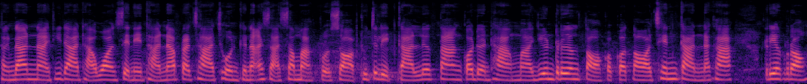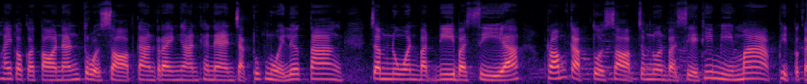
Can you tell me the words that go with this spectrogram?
ทางด้านนายธิดาถาวรเสนในฐานะประชาชนคณะอาสาสมัครตรวจสอบทุจริตการเลือกตั้งก็เดินทางมายื่นเรื่องต่อกกตเช่นกันนะคะ เรียกร้องให้กกตนั้นตรวจสอบการรายงานคะแนนจากทุกหน่วยเลือกตั้งจำนวนบัตรดีบัตรเสีย พร้อมกับตรวจสอบจำนวนบัตรเสียที่มีมากผิดปก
